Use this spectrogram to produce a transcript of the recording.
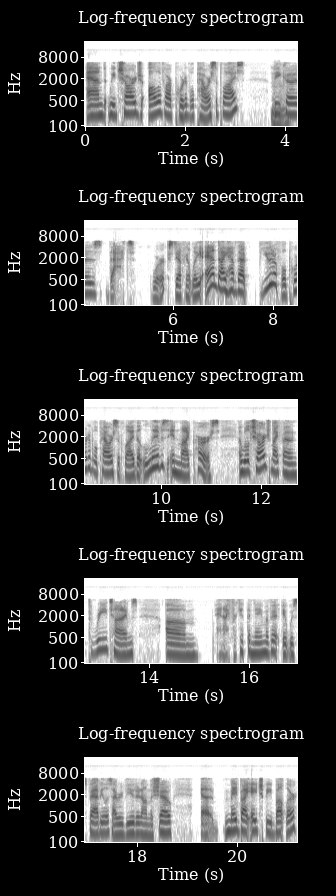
And we charge all of our portable power supplies because that works definitely. And I have that beautiful portable power supply that lives in my purse and will charge my phone three times. Um, and I forget the name of it. It was fabulous. I reviewed it on the show. Uh, made by H.B. Butler.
